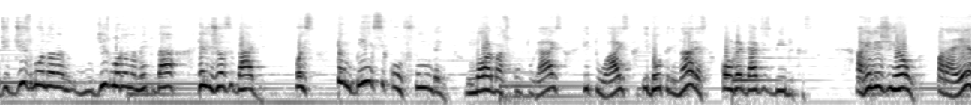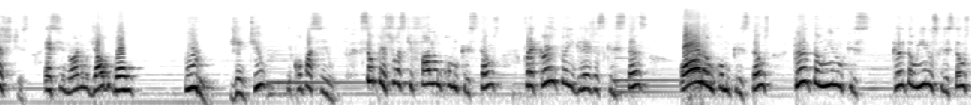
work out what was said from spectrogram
de desmoronamento da religiosidade, pois também se confundem normas culturais, rituais e doutrinárias com verdades bíblicas. A religião, para estes, é sinônimo de algo bom, puro, gentil e compassivo. São pessoas que falam como cristãos, frequentam igrejas cristãs, oram como cristãos, cantam, hino, cantam hinos cristãos,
